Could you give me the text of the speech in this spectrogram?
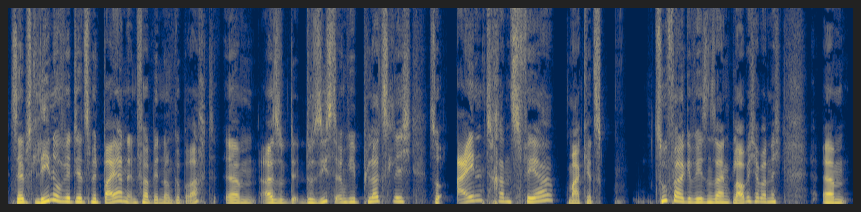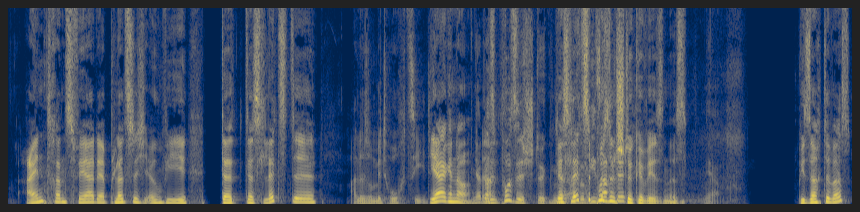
Selbst Leno wird jetzt mit Bayern in Verbindung gebracht. Ähm, also du siehst irgendwie plötzlich so ein Transfer, mag jetzt Zufall gewesen sein, glaube ich aber nicht, ähm, ein Transfer, der plötzlich irgendwie da, das letzte, Alle so mit hochzieht. ja genau, Ja, das Puzzlestück. ne? das letzte Also, wie sagte- Puzzlestück gewesen ist. Ja. Wie sagte was?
